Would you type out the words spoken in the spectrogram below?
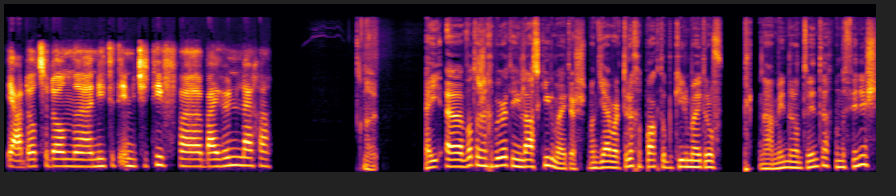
ja, dat ze dan niet het initiatief bij hun leggen. Hey, eh, wat is er gebeurd in die laatste kilometers? Want jij wordt teruggepakt op een kilometer of nou, minder dan 20 van de finish.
